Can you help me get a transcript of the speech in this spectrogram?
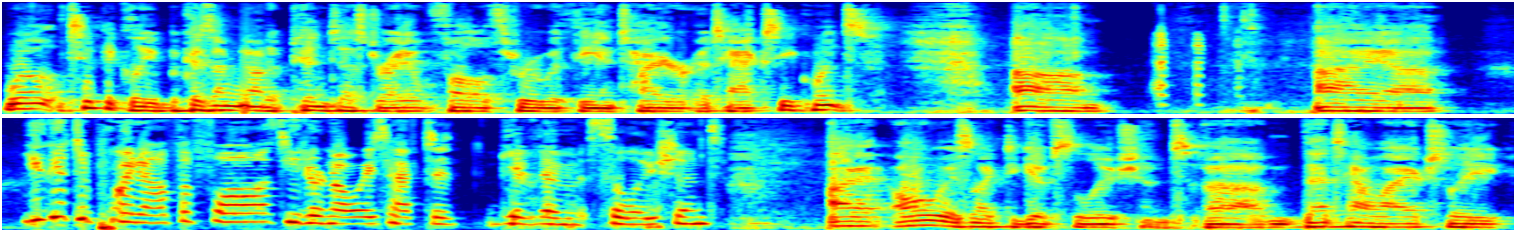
Well, typically, because I'm not a pen tester, I don't follow through with the entire attack sequence. Um, I, uh, You get to point out the flaws. You don't always have to give them solutions. I always like to give solutions. Um, that's how I actually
